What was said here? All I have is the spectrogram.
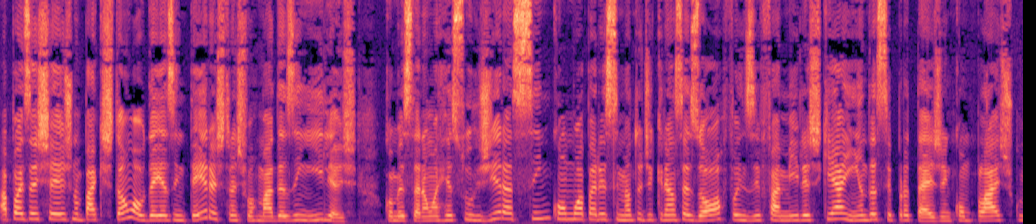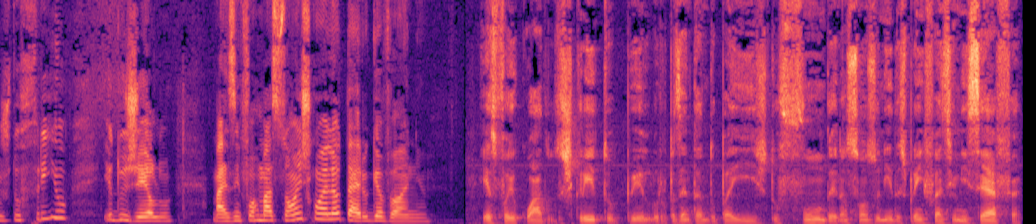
Após as cheias no Paquistão, aldeias inteiras transformadas em ilhas começarão a ressurgir, assim como o aparecimento de crianças órfãs e famílias que ainda se protegem com plásticos do frio e do gelo. Mais informações com Eleutério Guevani. Esse foi o quadro descrito pelo representante do país do Fundo das Nações Unidas para a Infância Unicef.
